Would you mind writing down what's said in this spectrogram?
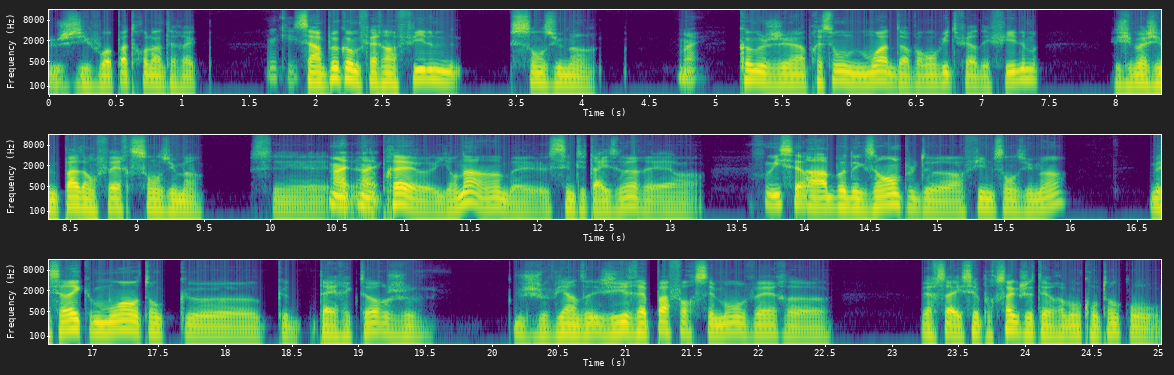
j'y vois pas trop l'intérêt. C'est un peu comme faire un film sans humain. Ouais. Comme j'ai l'impression, moi, d'avoir envie de faire des films, j'imagine pas d'en faire sans humain. C'est... Ouais, ouais. Après, euh, il y en a. Hein, Synthetizer est un, Oui, c'est vrai. un bon exemple d'un film sans humain. Mais c'est vrai que moi, en tant que, que director, je je j'irai pas forcément vers, euh, vers ça. Et c'est pour ça que j'étais vraiment content qu'on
